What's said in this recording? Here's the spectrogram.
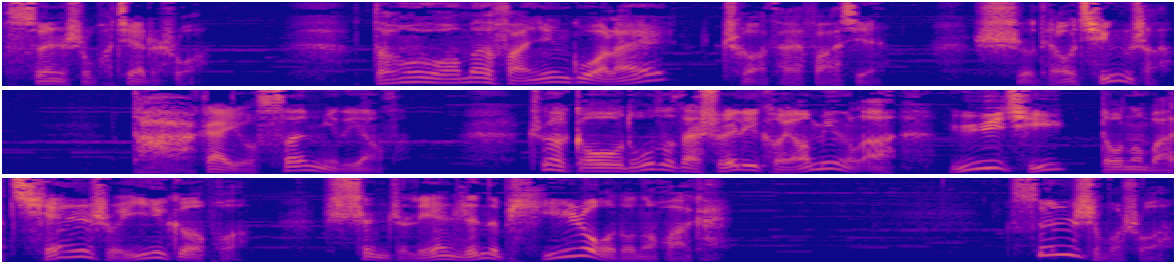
孙师傅接着说：“等我们反应过来，这才发现是条青鲨，大概有三米的样子。这狗犊子在水里可要命了，鱼鳍都能把潜水衣割破，甚至连人的皮肉都能划开。”孙师傅说。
